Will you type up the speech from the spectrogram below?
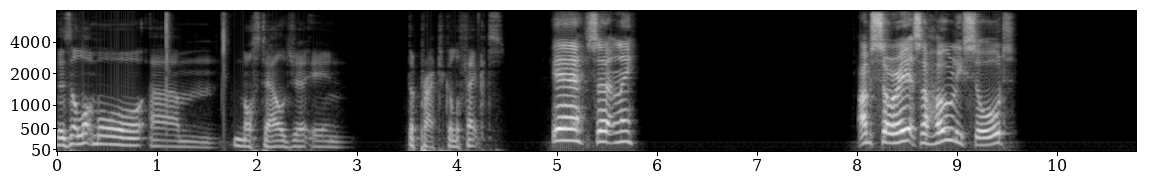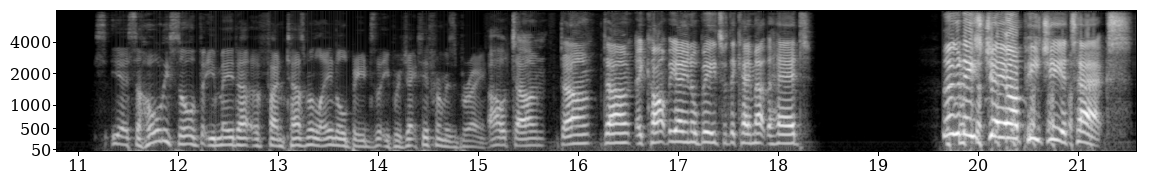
there's a lot more um, nostalgia in the practical effects. Yeah, certainly. I'm sorry, it's a holy sword. Yeah, it's a holy sword that he made out of phantasmal anal beads that he projected from his brain. Oh, don't, don't, don't. They can't be anal beads if they came out the head. Look at these JRPG attacks.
